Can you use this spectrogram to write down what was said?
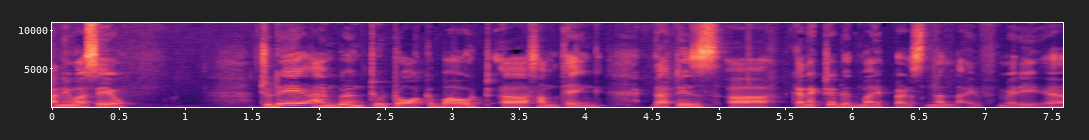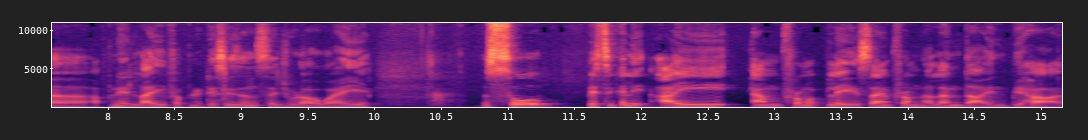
Annyeonghaseyo. Today I'm going to talk about uh, something that is uh, connected with my personal life. मेरी uh, अपने life अपने decisions से जुड़ा हुआ है ये So basically I am from a place, I am from Nalanda in Bihar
